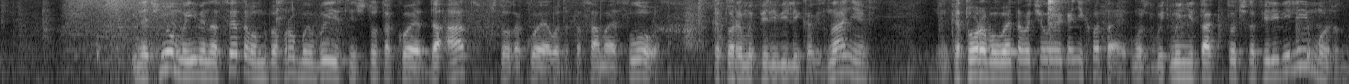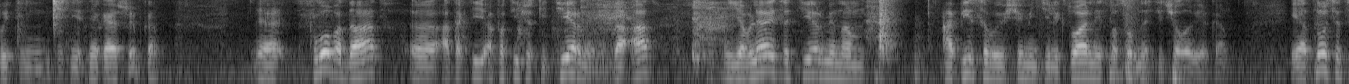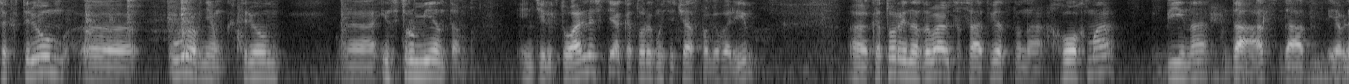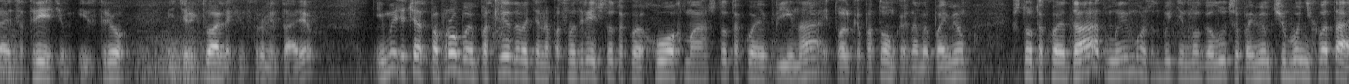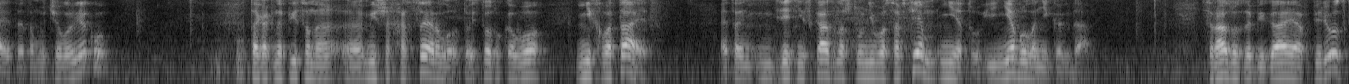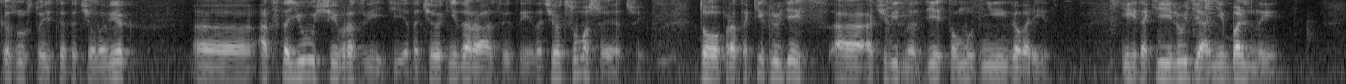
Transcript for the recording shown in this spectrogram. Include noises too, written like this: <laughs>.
И начнем мы именно с этого, мы попробуем выяснить, что такое даат, что такое вот это самое слово, которое мы перевели как знание – которого у этого человека не хватает. Может быть, мы не так точно перевели, может быть, тут есть некая ошибка. Э, слово «даат», э, а фактически термин «даат» является термином, описывающим интеллектуальные способности человека. И относится к трем э, уровням, к трем инструментам интеллектуальности, о которых мы сейчас поговорим, которые называются, соответственно, хохма, бина, дат. Дат является третьим из трех интеллектуальных инструментариев. И мы сейчас попробуем последовательно посмотреть, что такое хохма, что такое бина. И только потом, когда мы поймем, что такое дат, мы, может быть, немного лучше поймем, чего не хватает этому человеку. Так как написано э, Миша Хасерло, то есть тот, у кого не хватает. Это здесь не сказано, что у него совсем нету и не было никогда. Сразу забегая вперед, скажу, что если это человек э, отстающий в развитии, это человек недоразвитый, это человек сумасшедший, то про таких людей, а, очевидно, здесь Талмуд не говорит. И такие люди, они больны.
